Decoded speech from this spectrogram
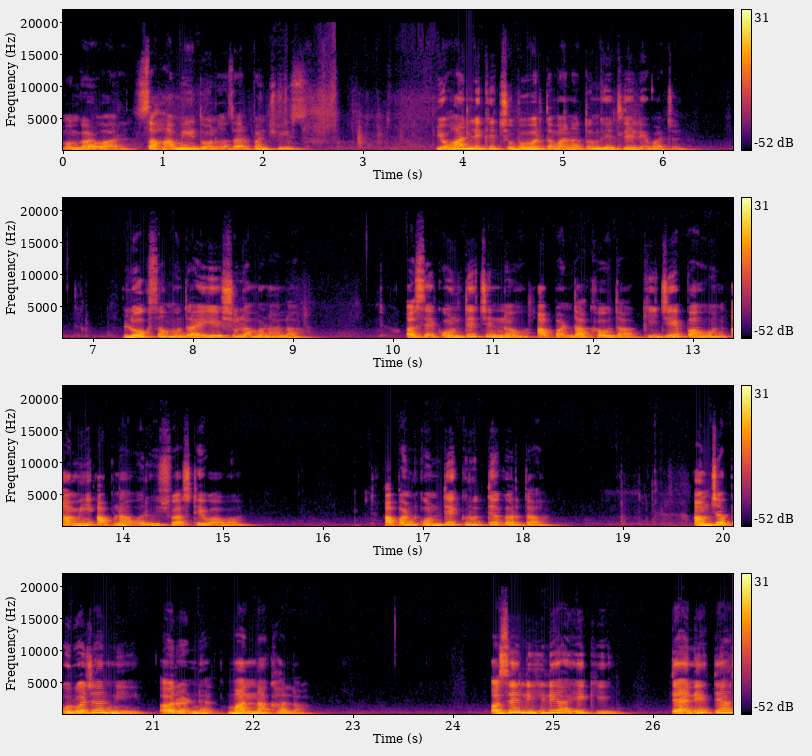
मंगळवार सहा मे दोन हजार पंचवीस. योहान लिखित शुभवर्तमानातून घेतलेले वाचन. लोकसमुदाय येशूला म्हणाला असे कोणते चिन्ह आपण दाखवता की जे पाहून आम्ही आपणावर विश्वास ठेवावा? आपण कोणते कृत्य करता? आमच्या पूर्वजांनी अरण्यात मान्ना खाला. असे लिहिले आहे की त्याने त्या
